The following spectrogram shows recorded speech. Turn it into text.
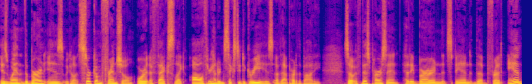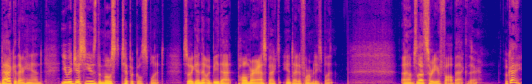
is when the burn is, we call it circumferential, or it affects like all 360 degrees of that part of the body. So if this person had a burn that spanned the front and back of their hand, you would just use the most typical splint. So again, that would be that palmar aspect anti deformity splint. Um, so that's sort of your fallback there. Okay.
